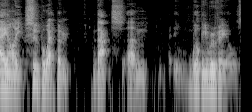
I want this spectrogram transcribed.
AI super weapon that um, will be revealed.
